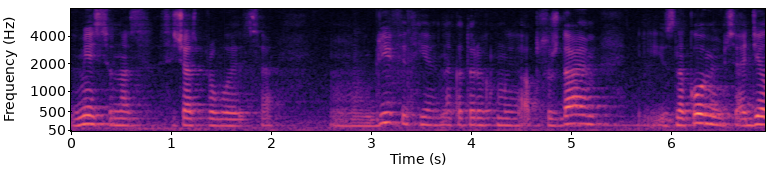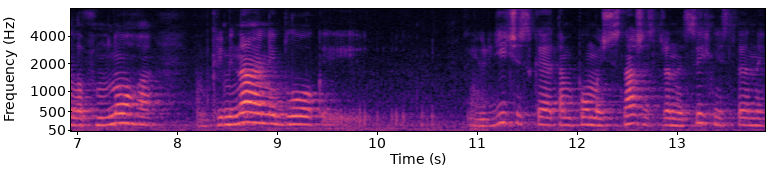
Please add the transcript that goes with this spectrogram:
Вместе у нас сейчас проводятся брифинги, на которых мы обсуждаем и знакомимся. Отделов много, там криминальный блок, юридическая там помощь с нашей стороны, с их стороны.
